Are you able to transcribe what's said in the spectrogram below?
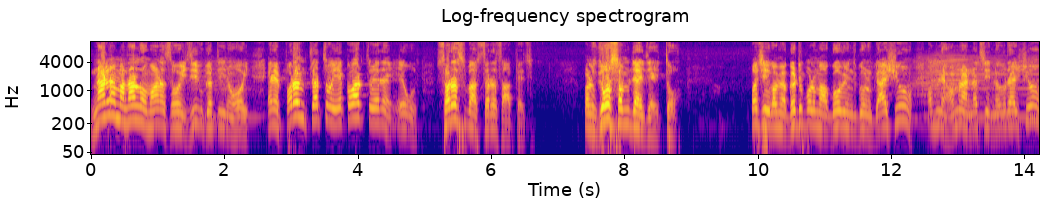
નાનામાં નાનો માણસ હોય જીવ ગતિનો હોય, એને પરમ તત્વ એકવાર તો એને એવું સરસમાં સરસ આપે છે. પણ જો સમજાઈ જાય તો. પછી અમે ગઢપણમાં ગોવિંદ ગુણ ગાઈશું અમને હમણાં નથી નવરાઈશું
